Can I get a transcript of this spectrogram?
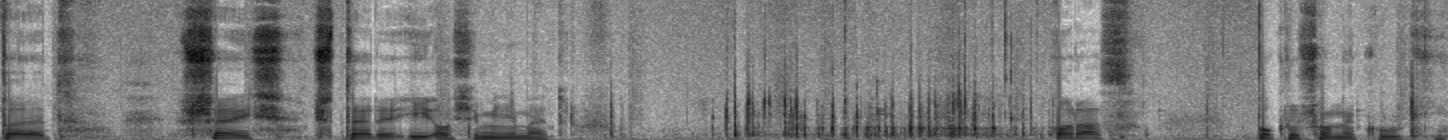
pelet 6, 4 i 8 mm oraz pokruszone kulki.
